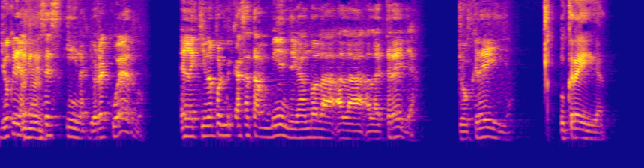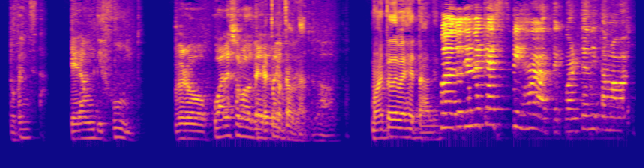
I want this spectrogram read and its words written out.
Yo creía que en esa esquina, yo recuerdo, en la esquina por mi casa también, llegando a la, a la, a la estrella, yo creía, Tú creías. yo pensaba que era un difunto. Pero, ¿cuáles son los ¿De qué tú me de- estás hablando? Muerte de vegetales. Bueno, tú tienes que fijarte cuál tenis está más barato.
